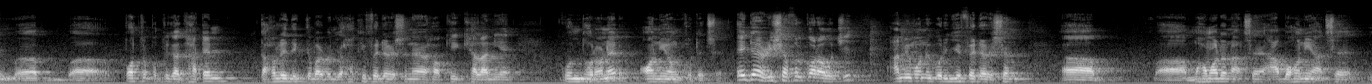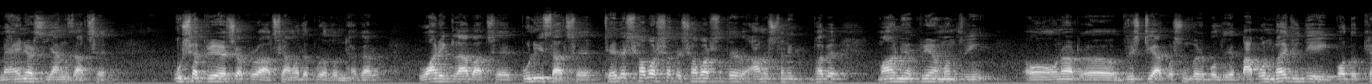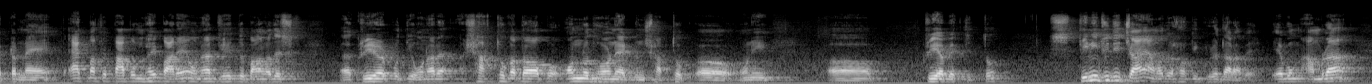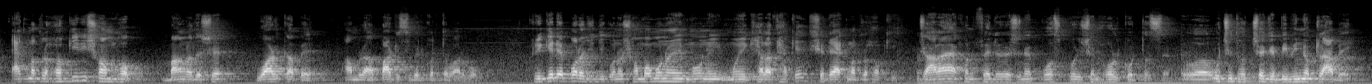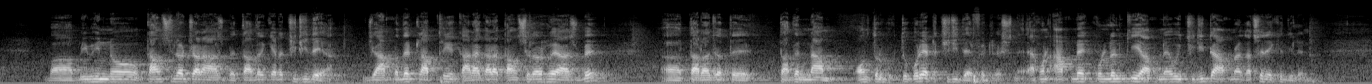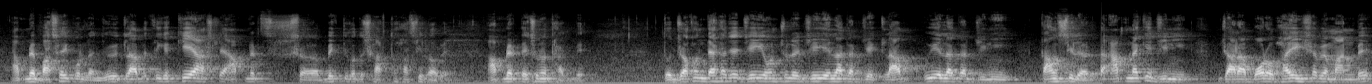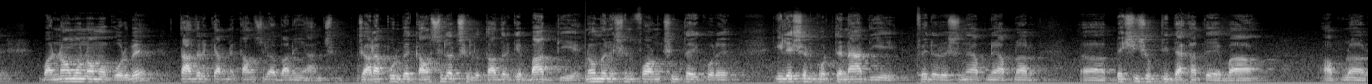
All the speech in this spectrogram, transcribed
পত্রপত্রিকা ঘাটেন, তাহলেই দেখতে পারবেন যে হকি ফেডারেশনের হকি খেলা নিয়ে কোন ধরনের অনিয়ম ঘটেছে। এটা রিসাফল করা উচিত। আমি মনে করি যে ফেডারেশন মোহামডান আছে, আবহনী আছে, ম্যারিনার্স ইয়াংস আছে, উষা ক্রীড়া চক্র আছে আমাদের পুরাতন ঢাকার, ওয়ারি ক্লাব আছে, পুলিশ আছে, এদের সবার সাথে সবার সাথে আনুষ্ঠানিকভাবে মাননীয় ক্রীড়ামন্ত্রী ওনার দৃষ্টি আকর্ষণ করে বলতে যে পাপন ভাই যদি এই পদক্ষেপটা নেয়, একমাত্র পাপন ভাই পারে। ওনার যেহেতু বাংলাদেশ ক্রীড়ার প্রতি ওনার সার্থকতা অন্য ধরনের একজন সার্থক উনি ক্রীড়া ব্যক্তিত্ব। তিনি যদি চায়, আমাদের হকি ঘুরে দাঁড়াবে। এবং আমরা একমাত্র হকিরই সম্ভব বাংলাদেশে ওয়ার্ল্ড কাপে আমরা পার্টিসিপেট করতে পারব। ক্রিকেটের পরে যদি কোনো সম্ভাবনায় মনে খেলা থাকে, সেটা একমাত্র হকি। যারা এখন ফেডারেশনে পোস্ট পজিশন হোল্ড করতেছে উচিত হচ্ছে যে বিভিন্ন ক্লাবে বা বিভিন্ন কাউন্সিলর যারা আসবে, তাদেরকে একটা চিঠি দেয়া যে আপনাদের ক্লাব থেকে কারা কারা কাউন্সিলর হয়ে আসবে তারা যাতে তাদের নাম অন্তর্ভুক্ত করে একটা চিঠি দেয় ফেডারেশনে। এখন আপনি করলেন কি? আপনি ওই চিঠিটা আপনার কাছে রেখে দিলেন। আপনি বাছাই করলেন যে ওই ক্লাবের থেকে কে আসলে আপনার ব্যক্তিগত স্বার্থ হাসিল হবে, আপনার পেছনে থাকবে। তো যখন দেখা যায় যেই অঞ্চলের যেই এলাকার যে ক্লাব, ওই এলাকার যিনি কাউন্সিলর আপনাকে যিনি যারা বড় ভাই হিসাবে মানবে বা নম নম করবে, তাদেরকে আপনি কাউন্সিলর বানিয়ে আনছেন। যারা পূর্বে কাউন্সিলর ছিল, তাদেরকে বাদ দিয়ে নমিনেশন ফর্ম ছিনতাই করে ইলেকশন করতে না দিয়ে ফেডারেশনে আপনি আপনার পেশি শক্তি দেখাতে বা আপনার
